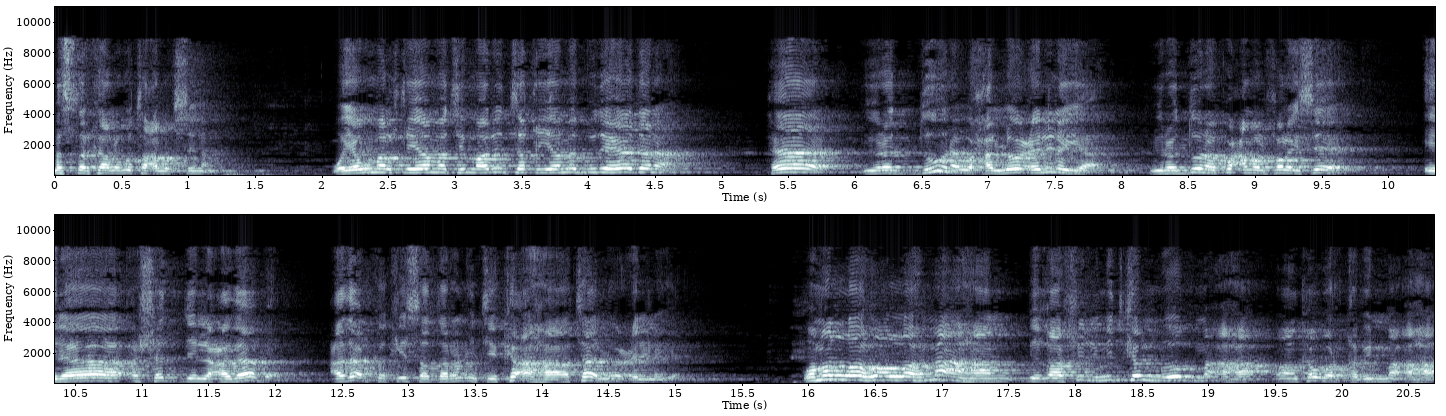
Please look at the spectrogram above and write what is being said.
masdarkaa lagu tacalluqsina. Wa yowma alqiyaamati maalinta qiyaame gudaheedana hee yuradduuna waxaa loo celinayaa yuradduuna ku camalfalaysee ilaa ashaddi alcadaab cadaabka kiisa daran intii ka ahaataa loo celinaya. Wama allaahu allah ma ahaan bikaafilin mid ka moog ma aha oo aan ka warqabin ma aha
